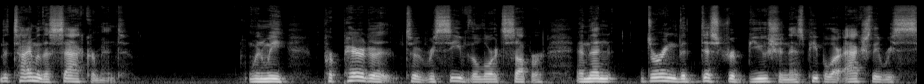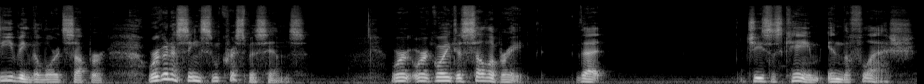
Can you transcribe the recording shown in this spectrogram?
the time of the sacrament, when we prepare to, to receive the Lord's Supper, and then during the distribution, as people are actually receiving the Lord's Supper, we're going to sing some Christmas hymns. We're, we're going to celebrate that Jesus came in the flesh.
